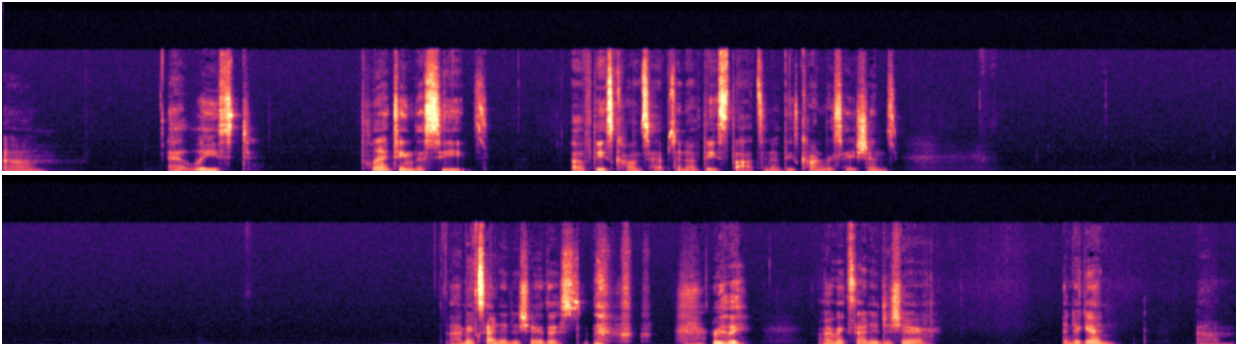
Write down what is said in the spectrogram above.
Um, at least planting the seeds of these concepts and of these thoughts and of these conversations. I'm excited to share this. really. I'm excited to share. And again, um,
